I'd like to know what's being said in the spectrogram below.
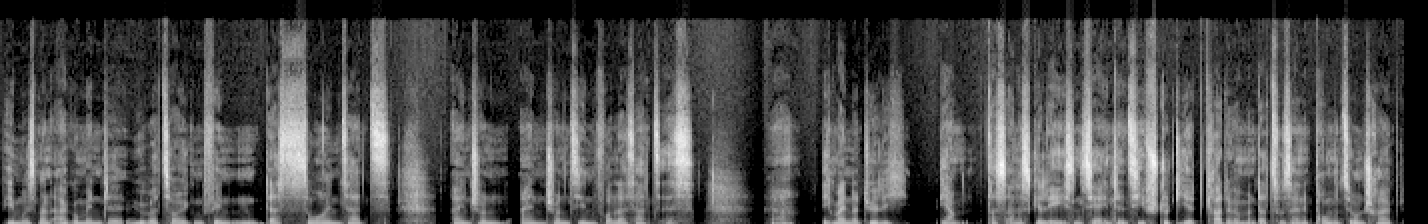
wie muss man Argumente überzeugend finden, dass so ein Satz ein schon, ein schon sinnvoller Satz ist? Ja, ich meine, natürlich, die haben das alles gelesen, sehr intensiv studiert. Gerade wenn man dazu seine Promotion schreibt,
